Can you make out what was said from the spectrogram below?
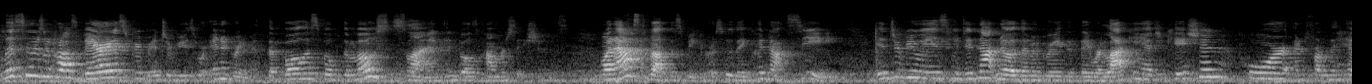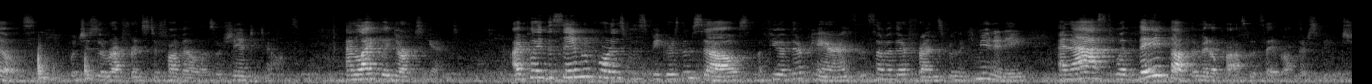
Listeners across various group interviews were in agreement that Bola spoke the most slang in both conversations. When asked about the speakers, who they could not see, interviewees who did not know them agreed that they were lacking education, poor, and from the hills, which is a reference to favelas or shantytowns, and likely dark-skinned. I played the same recordings for the speakers themselves, a few of their parents, and some of their friends from the community, and asked what they thought the middle class would say about their speech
